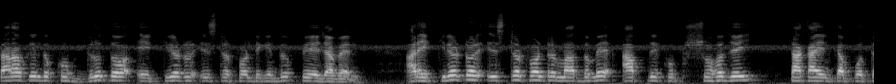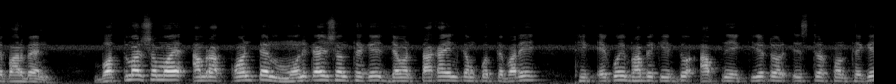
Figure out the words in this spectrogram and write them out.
তারাও কিন্তু খুব দ্রুত এই ক্রিয়েটর স্টার ফন্টটি কিন্তু পেয়ে যাবেন। আর এই ক্রিয়েটর স্টার ফন্টের মাধ্যমে আপনি খুব সহজেই টাকা ইনকাম করতে পারবেন। বর্তমান সময়ে আমরা কন্টেন্ট মনিটাইজেশন থেকে যেমন টাকা ইনকাম করতে পারি, ঠিক একইভাবে কিন্তু আপনি ক্রিয়েটর স্টার ফন্ট থেকে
